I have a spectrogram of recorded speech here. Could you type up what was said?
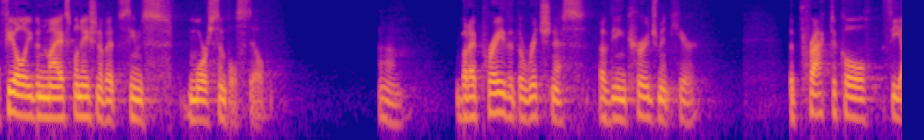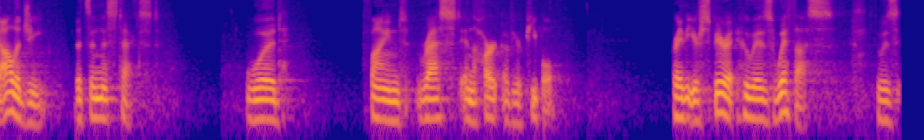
I feel even my explanation of it seems more simple still. Um, but I pray that the richness of the encouragement here, the practical theology that's in this text, would find rest in the heart of your people. Pray that your Spirit, who is with us, who is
